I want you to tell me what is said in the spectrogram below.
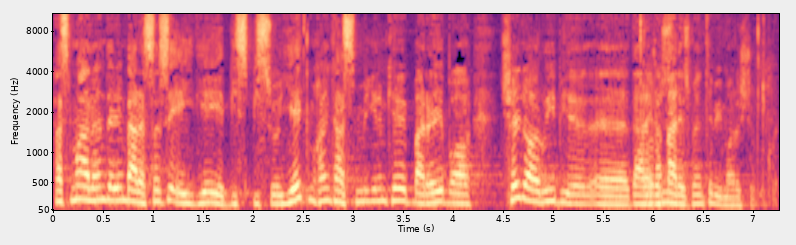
پس ما الان داریم بر اساس ADA 2021 می‌خوایم تصمیم بگیریم که برای با چه دارویی در حقیقت management بیمار شروع کنیم.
